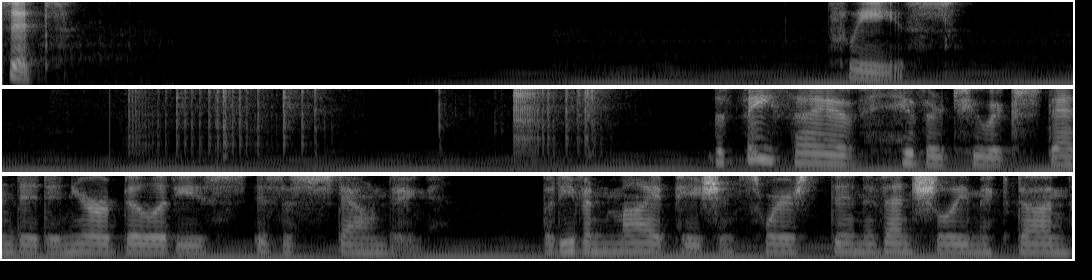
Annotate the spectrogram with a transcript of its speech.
Sit. Please. The faith I have hitherto extended in your abilities is astounding, but even my patience wears thin eventually, McDunn.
